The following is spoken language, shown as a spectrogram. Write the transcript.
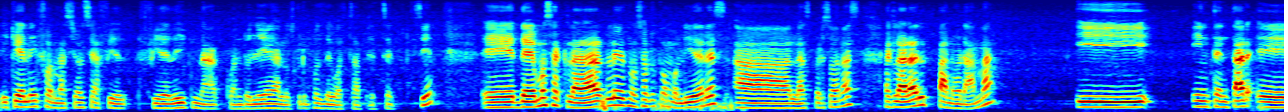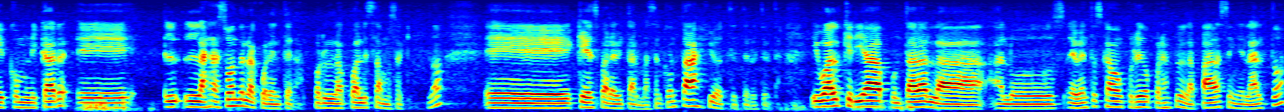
y que la información sea fidedigna cuando llegue a los grupos de WhatsApp, etc. ¿sí? debemos aclararles nosotros como líderes a las personas, aclarar el panorama y intentar eh, comunicar eh, la razón de la cuarentena por la cual estamos aquí, ¿no? Eh, que es para evitar más el contagio, etcétera, etcétera. Igual quería apuntar a, los eventos que han ocurrido, por ejemplo, en La Paz, en el Alto,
